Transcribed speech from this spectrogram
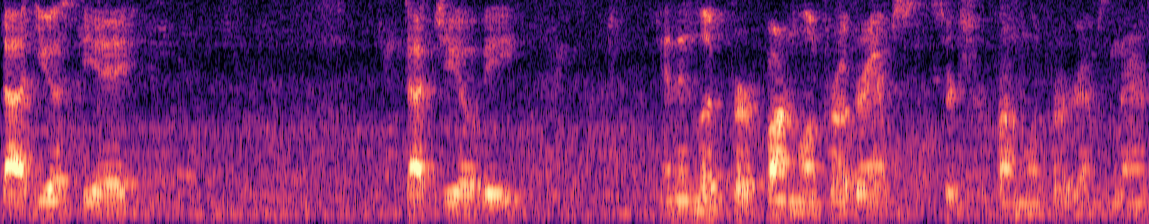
dot USDA dot gov, and then look for farm loan programs, search for farm loan programs in there.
